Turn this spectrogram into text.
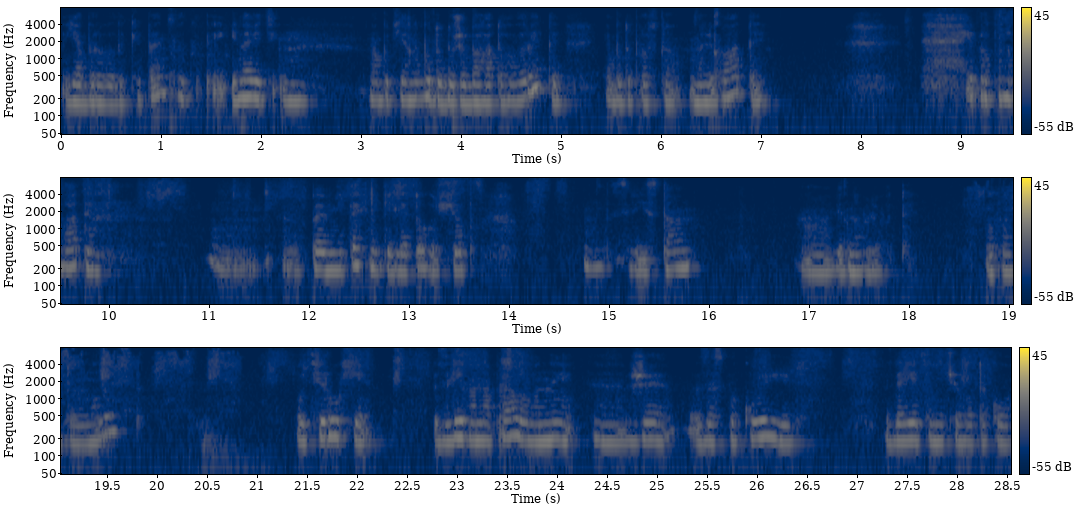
я беру великий пензлик, і навіть, мабуть, я не буду дуже багато говорити, я буду просто малювати і пропонувати певні техніки для того, щоб свій стан відновлювати. Обґрунтуємо лист. Оці рухи зліва направо вони е, вже заспокоюють. Здається, нічого такого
